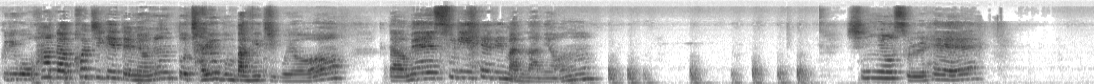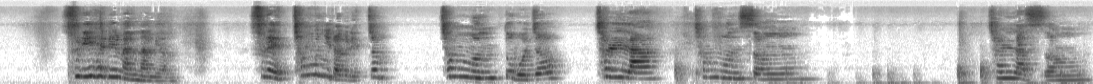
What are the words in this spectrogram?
그리고 화가 커지게 되면은 또 자유분방해지고요. 그 다음에 술이 해를 만나면 신유술해. 술이 해를 만나면 술의 천문이라 그랬죠? 천문 또 뭐죠? 철라, 천문성, 철라성.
